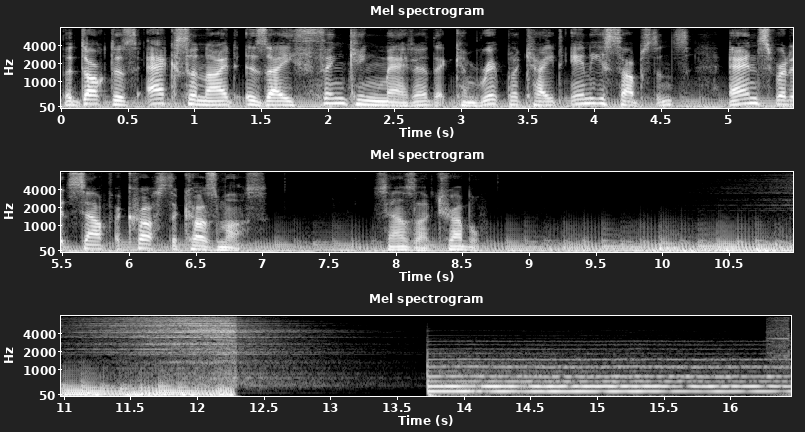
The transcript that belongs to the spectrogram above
The Doctor's axonite is a thinking matter that can replicate any substance and spread itself across the cosmos. Sounds like trouble. We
